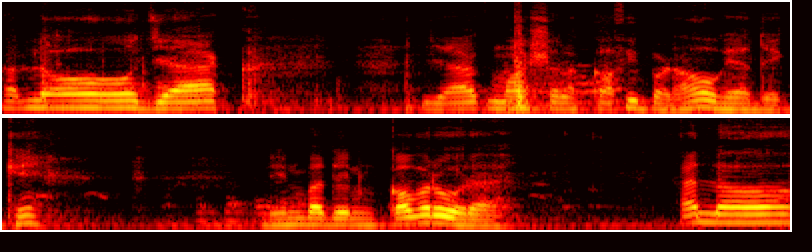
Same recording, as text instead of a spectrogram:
हेलो जैक जैक माशाल्लाह, काफ़ी बड़ा हो गया, देखें। दिन ब दिन कवर हो रहा है। हेलो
